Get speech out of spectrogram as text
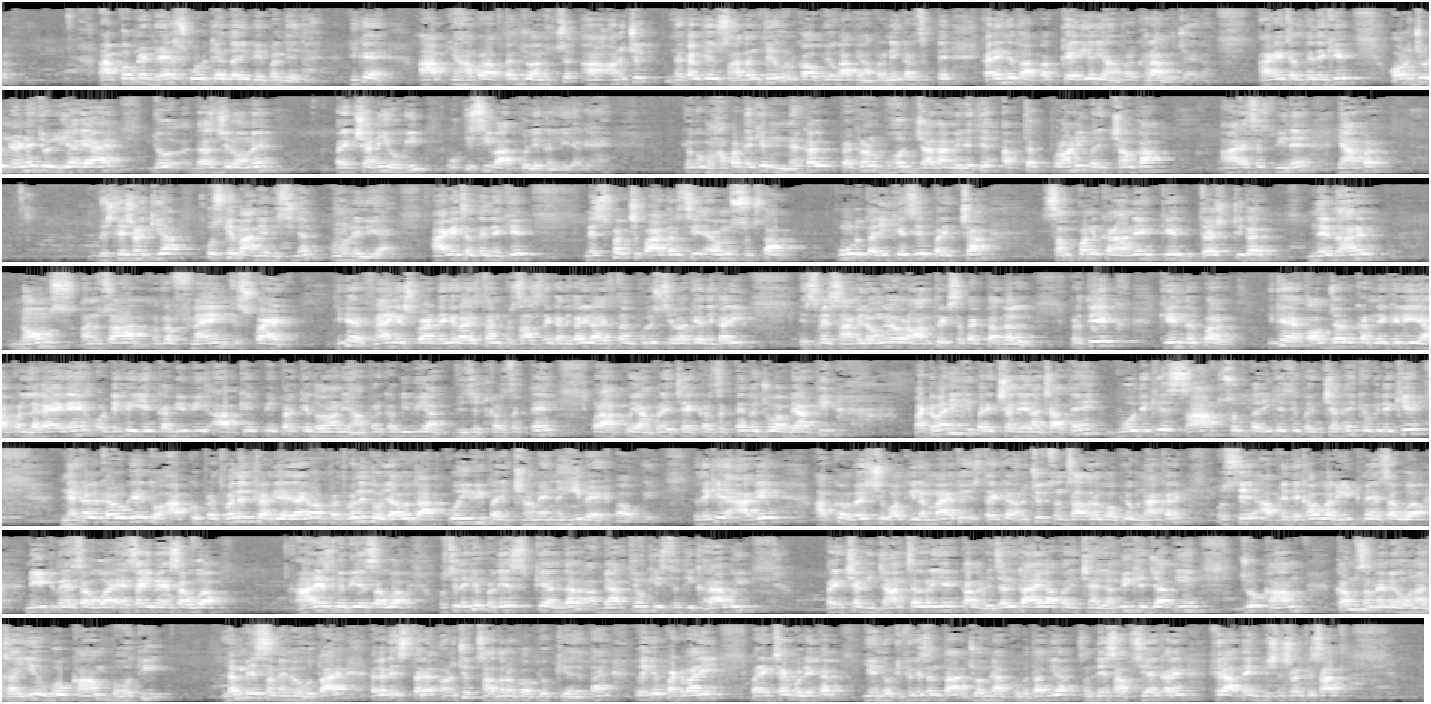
आपको अपने ड्रेस कोड के अंदर ही पेपर देना है, ठीक है? आप यहाँ पर अब तक जो अनुचित नकल के जो साधन थे, उनका उपयोग आप यहाँ पर नहीं कर सकते। करेंगे तो आपका कैरियर यहाँ पर खराब हो जाएगा। आगे चलते देखिए, और जो निर्णय जो लिया गया है, जो दस जिलों में परीक्षा नहीं होगी, वो इसी बात को लेकर लिया गया है। क्योंकि वहाँ पर देखिए, नकल प्रकरण बहुत ज़्यादा मिले थे। अब तक पुरानी परीक्षाओं का आरएसएसपी ने यहाँ पर विश्लेषण किया, उसके बाद ये डिसीज़न उन्होंने लिया है। आगे चलते देखिए, निष्पक्ष पारदर्शी एवं सुचता पूर्ण तरीके से परीक्षा संपन्न कराने के दृष्टिगत निर्धारित नॉर्म्स अनुसार मतलब फ्लाइंग स्क्वाड ठीक है? फ्लाइंग स्क्वाड देखिए, राजस्थान प्रशासनिक अधिकारी, राजस्थान पुलिस सेवा के अधिकारी इसमें शामिल होंगे और आंतरिक सतर्कता दल प्रत्येक केंद्र पर, ठीक है ऑब्ज़र्व करने के लिए यहाँ पर लगाए गए और देखिए, ये कभी भी आपके पेपर के दौरान यहाँ पर कभी भी आप विज़िट कर सकते हैं और आपको यहाँ पर चेक कर सकते हैं। तो जो अभ्यर्थी पटवारी की परीक्षा देना चाहते हैं, वो देखिए साफ़ शुद्ध तरीके से परीक्षा दें, क्योंकि देखिए नकल करोगे तो आपको प्रतिबंधित कर दिया जाएगा और प्रतिबंधित हो जाओगे तो आप कोई भी परीक्षा में नहीं बैठ पाओगे। तो देखिए, आगे आपका भविष्य बहुत ही लंबा है तो इस तरह के अनुचित संसाधनों का उपयोग ना करें। उससे आपने देखा होगा रीट में ऐसा हुआ, नीट में ऐसा हुआ, एसआई में ऐसा हुआ, आरएस में भी ऐसा हुआ। उससे देखिए, प्रदेश के अंदर अभ्यर्थियों की स्थिति खराब हुई, परीक्षा की जाँच चल रही है कब रिज़ल्ट आएगा, परीक्षाएँ लंबी खिंच जाती हैं। जो काम कम समय में होना चाहिए, वो काम बहुत ही लंबे समय में होता है, अगर इस तरह अनुचित साधनों का उपयोग किया जाता है तो देखिए पटवारी परीक्षा को लेकर ये नोटिफिकेशन था, जो हमने आपको बता दिया। संदेश आप शेयर करें, फिर आते हैं विश्लेषण के साथ,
